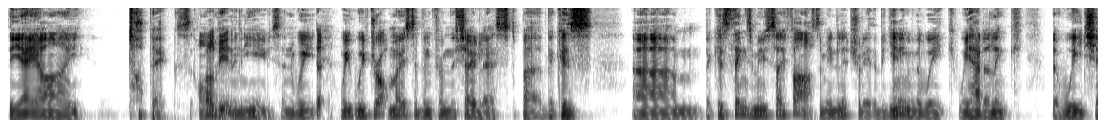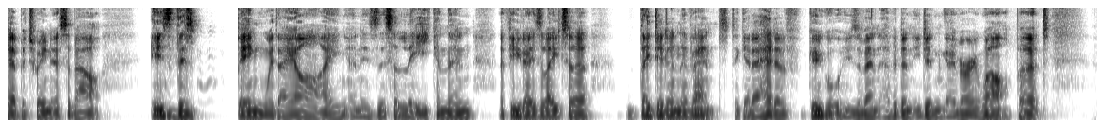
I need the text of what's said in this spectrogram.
the AI topics on Oh, the- the news, and we, we we've dropped most of them from the show list, but because um, because things move so fast. I mean, literally at the beginning of the week, we had a link that we'd shared between us about is this Bing with AI and is this a leak? And then a few days later, they did an event to get ahead of Google, whose event evidently didn't go very well. But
